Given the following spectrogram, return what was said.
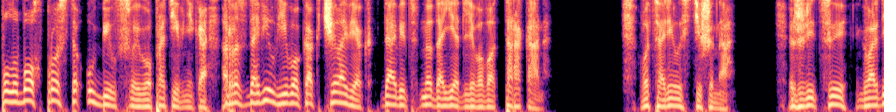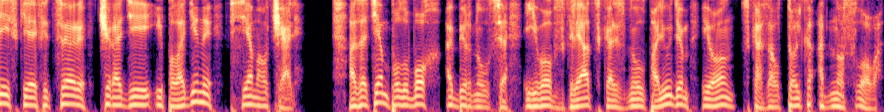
Полубог просто убил своего противника, раздавил его, как человек давит надоедливого таракана. Воцарилась тишина. Жрецы, гвардейские офицеры, чародеи и паладины все молчали. А затем полубог обернулся, его взгляд скользнул по людям, и он сказал только одно слово.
